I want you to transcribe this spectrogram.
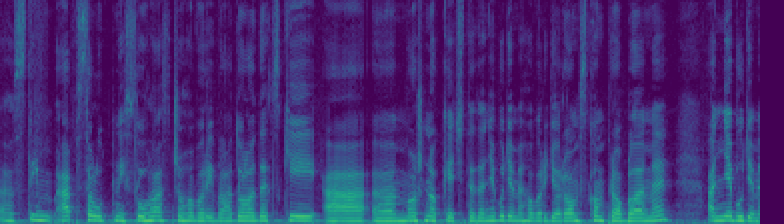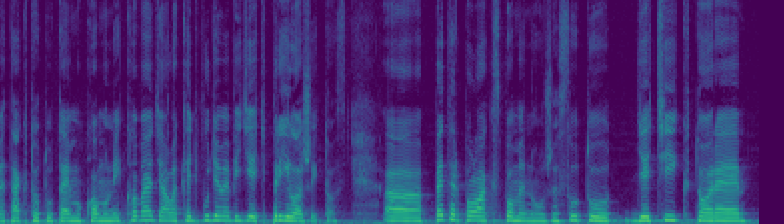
S tým absolútny súhlas, čo hovorí Vladoledecký a e, možno keď teda nebudeme hovoriť o rómskom probléme a nebudeme takto tú tému komunikovať, ale keď budeme vidieť príležitosť. E, Peter Polák spomenul, že sú tu deti, ktoré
